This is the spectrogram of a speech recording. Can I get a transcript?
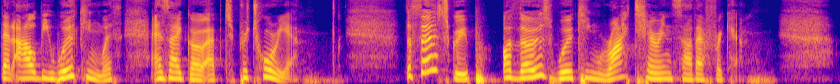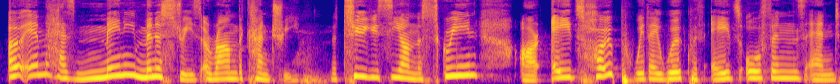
that I'll be working with as I go up to Pretoria. The first group are those working right here in South Africa. OM has many ministries around the country. The two you see on the screen are AIDS Hope, where they work with AIDS orphans and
